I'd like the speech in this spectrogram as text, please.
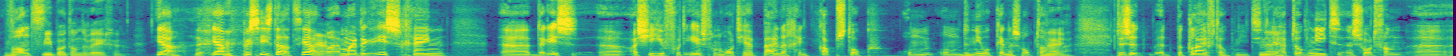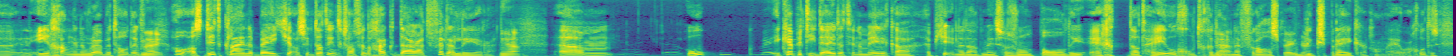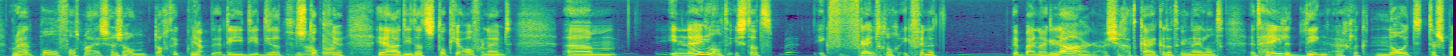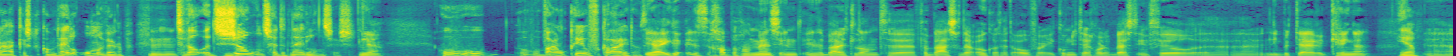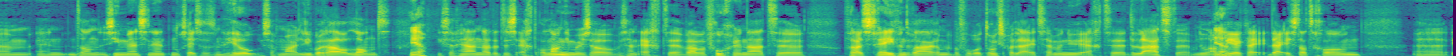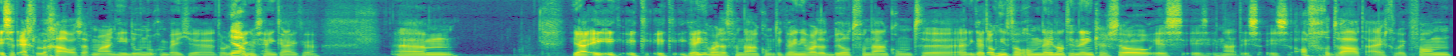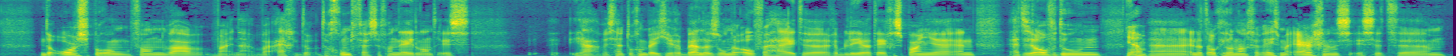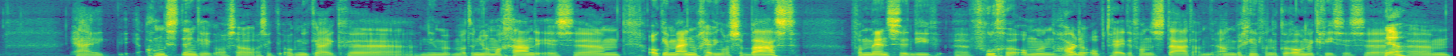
Want Wie bouwt dan de wegen? ja, ja precies dat. Ja, Ja. Maar, maar er is geen. Eh, er is, eh, als je hier voor het eerst van hoort, je hebt bijna geen kapstok om, om de nieuwe kennis op te Nee. halen. Dus het, het beklijft ook niet. Nee. Je hebt ook niet een soort van eh, een ingang in een rabbit hole. Denk van, Nee. Oh, als dit kleine beetje, als ik dat interessant vind, dan ga ik daaruit verder leren. Ja, Ehm, hoe, ik heb het idee dat in Amerika heb je inderdaad mensen als Ron Paul die echt dat heel goed gedaan Ja, en vooral als zeker. publiek spreker gewoon heel erg goed is. Rand Paul volgens mij is zijn zoon, dacht ik, Ja. die, die, die dat Senator. stokje, ja, die dat stokje overneemt. Ehm, in Nederland is dat, ik vreemd genoeg, ik vind het bijna raar als je gaat kijken dat er in Nederland het hele ding eigenlijk nooit ter sprake is gekomen, het hele onderwerp, Mhm. terwijl het zo ontzettend Nederlands is. ja. Hoe, hoe- waarom kun je hoe verklaar je dat? ja ik, het is grappig, want mensen in, in het buitenland eh verbazen zich daar ook altijd over. Ik kom nu tegenwoordig best in veel eh, eh, libertaire kringen. Ja. Ehm, en dan zien mensen het nog steeds als een heel, zeg maar, liberaal land. Ja. Ik zeg, ja, nou, dat is echt al lang niet meer zo. We zijn echt, waar we vroeger inderdaad vooruitstrevend waren met bijvoorbeeld drugsbeleid, zijn we nu echt de laatste. Ik bedoel, Ja. Amerika, daar is dat gewoon, is het echt legaal, zeg maar. En hier doen we nog een beetje door de Ja. vingers heen kijken. Ehm, Ja, ik, ik, ik, ik, ik weet niet waar dat vandaan komt. Ik weet niet waar dat beeld vandaan komt. eh, en ik weet ook niet waarom Nederland in één keer zo is, is, nou, het is, is afgedwaald eigenlijk van de oorsprong van waar, waar, nou, waar eigenlijk de, de grondvesten van Nederland is. Ja, we zijn toch een beetje rebellen zonder overheid, eh, rebelleren tegen Spanje en het zelf doen. Ja, Eh, en dat ook heel lang geweest. Maar ergens is het, ehm, ja, ik, angst denk ik of zo. Als ik ook nu kijk, eh, nu, wat er nu allemaal gaande is. ehm, ook in mijn omgeving was verbaasd van mensen die eh, vroegen om een harder optreden van de staat aan, aan het begin van de coronacrisis. Eh, Ja. ehm,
